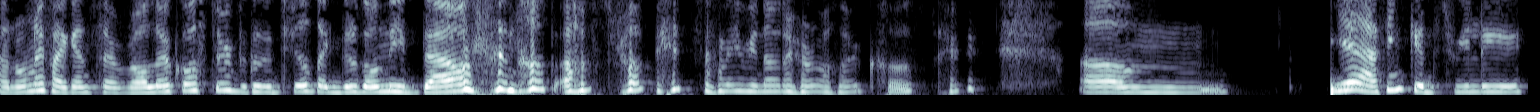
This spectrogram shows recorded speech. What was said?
I don't know if I can say roller coaster because it feels like there's only downs and not ups from it. So maybe not a roller coaster. Um, yeah, I think it's really,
